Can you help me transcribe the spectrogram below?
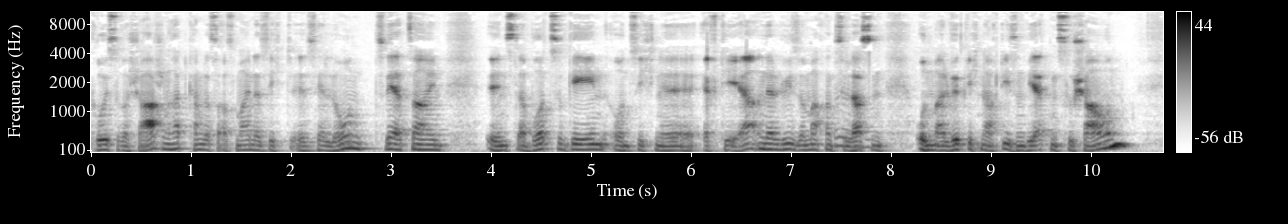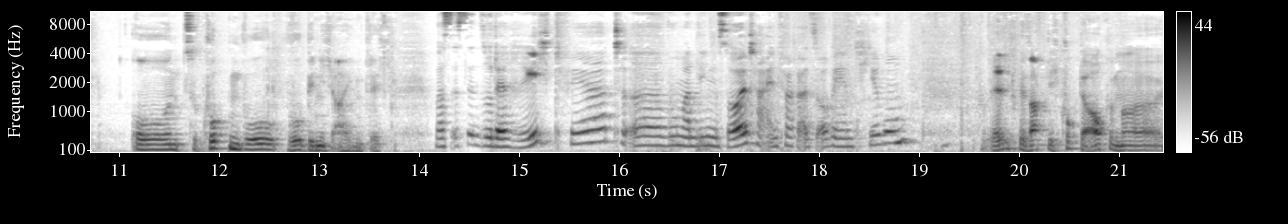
größere Chargen hat, kann das aus meiner Sicht äh, sehr lohnenswert sein, ins Labor zu gehen und sich eine FTR-Analyse machen zu mhm. lassen und mal wirklich nach diesen Werten zu schauen und zu gucken, wo, wo bin ich eigentlich. Was ist denn so der Richtwert, äh, wo man liegen sollte, einfach als Orientierung? Ehrlich gesagt, ich gucke da auch immer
